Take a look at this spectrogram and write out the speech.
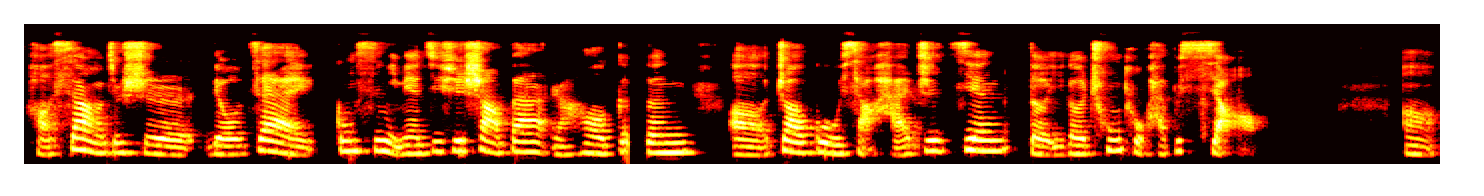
好像就是留在公司里面继续上班，然后跟跟呃照顾小孩之间的一个冲突还不小。嗯，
